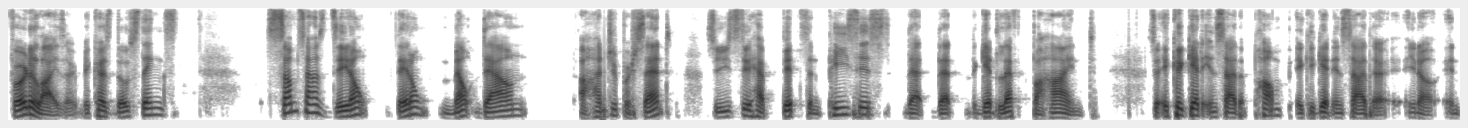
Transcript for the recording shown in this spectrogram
fertilizer because those things, sometimes they don't they don't melt down 100%. So you still have bits and pieces that, that get left behind. So it could get inside the pump. It could get inside the, you know, in,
